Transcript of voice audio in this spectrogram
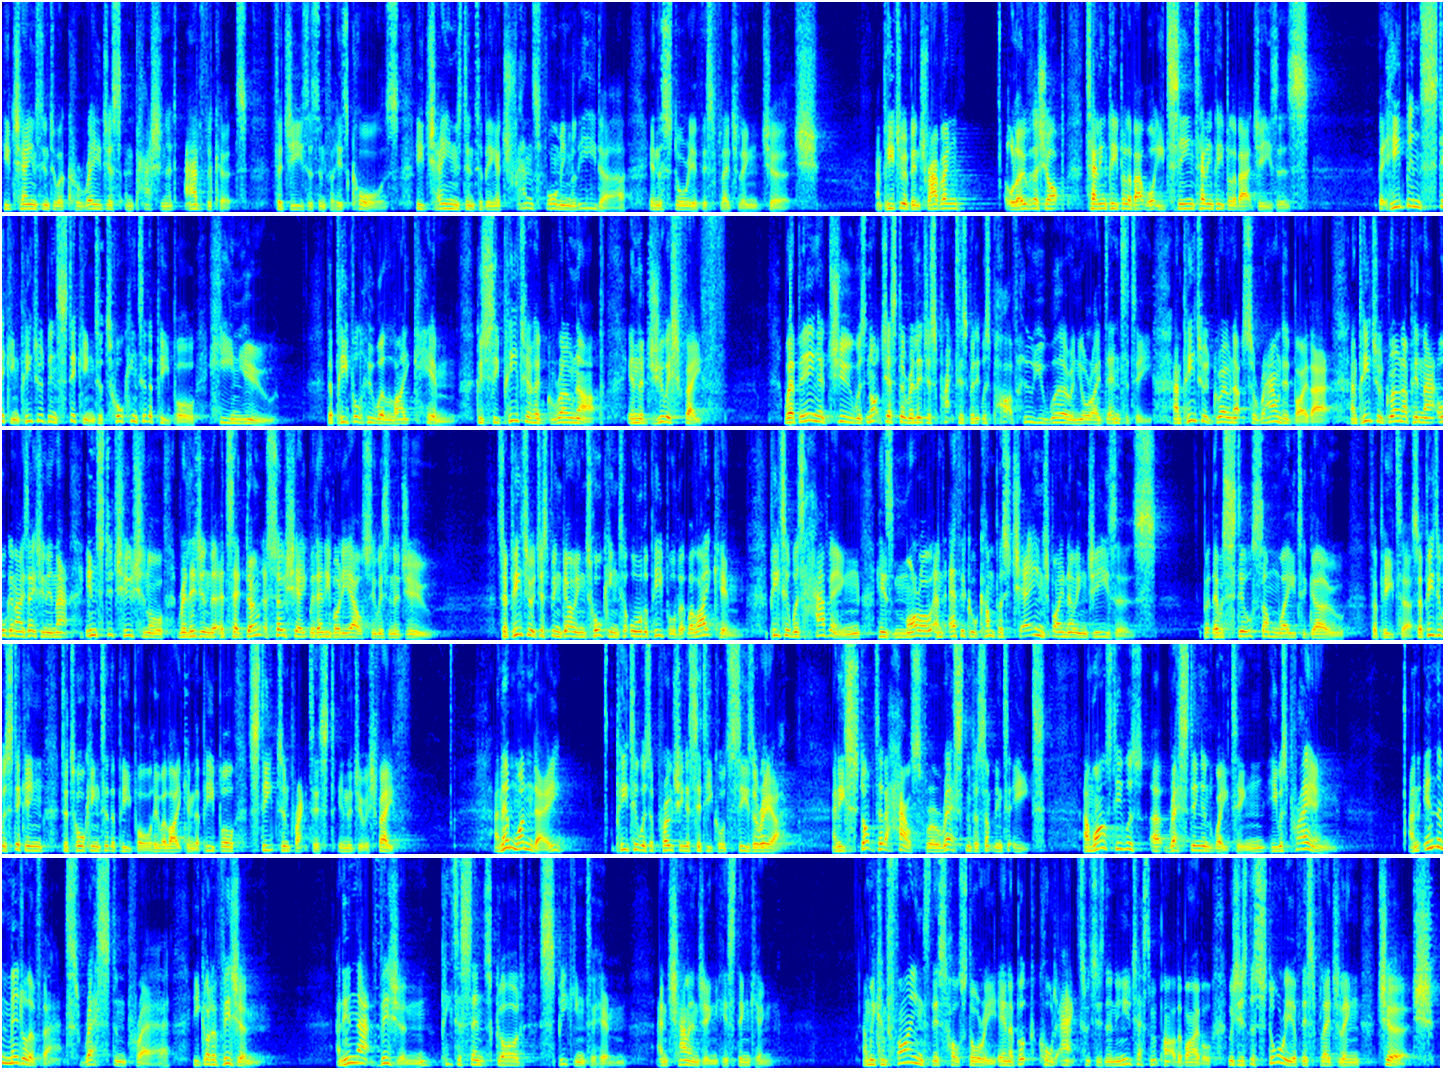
he changed into a courageous and passionate advocate for Jesus and for his cause. He changed into being a transforming leader in the story of this fledgling church. And Peter had been traveling all over the shop, telling people about what he'd seen, telling people about Jesus. But he'd been sticking, Peter had been sticking to talking to the people he knew, the people who were like him. Because you see, Peter had grown up in the Jewish faith, where being a Jew was not just a religious practice, but it was part of who you were and your identity. And Peter had grown up surrounded by that. And Peter had grown up in that organization, in that institutional religion that had said, don't associate with anybody else who isn't a Jew. So Peter had just been going talking to all the people that were like him. Peter was having his moral and ethical compass changed by knowing Jesus. but there was still some way to go for Peter. So Peter was sticking to talking to the people who were like him, the people steeped and practiced in the Jewish faith. And then one day, Peter was approaching a city called Caesarea, and he stopped at a house for a rest and for something to eat. And whilst he was uh, resting and waiting, he was praying. And in the middle of that rest and prayer, he got a vision. And in that vision, Peter sensed God speaking to him and challenging his thinking. And we can find this whole story in a book called Acts, which is in the New Testament part of the Bible, which is the story of this fledgling church.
